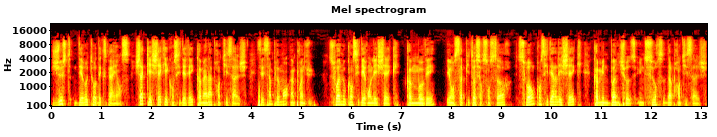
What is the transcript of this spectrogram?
juste des retours d'expérience. Chaque échec est considéré comme un apprentissage. C'est simplement un point de vue. Soit nous considérons l'échec comme mauvais et on s'apitoie sur son sort, soit on considère l'échec comme une bonne chose, une source d'apprentissage.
